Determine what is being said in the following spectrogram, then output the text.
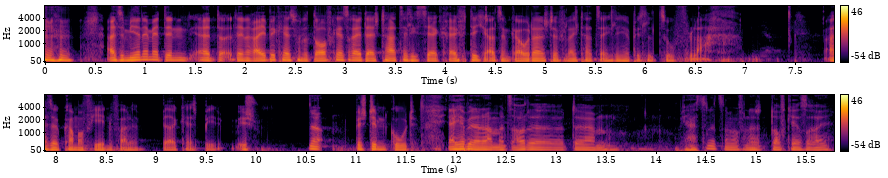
Also mir nehme den, äh, den Reibekäse von der Dorfkäserei, der ist tatsächlich sehr kräftig. Also im Gouda ist der vielleicht tatsächlich ein bisschen zu flach. Also kann man auf jeden Fall Bergkäse bieten. Ist Ja. bestimmt gut. Ja, ich habe ja damals auch der, der wie heißt der jetzt nochmal von der Dorfkäserei?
